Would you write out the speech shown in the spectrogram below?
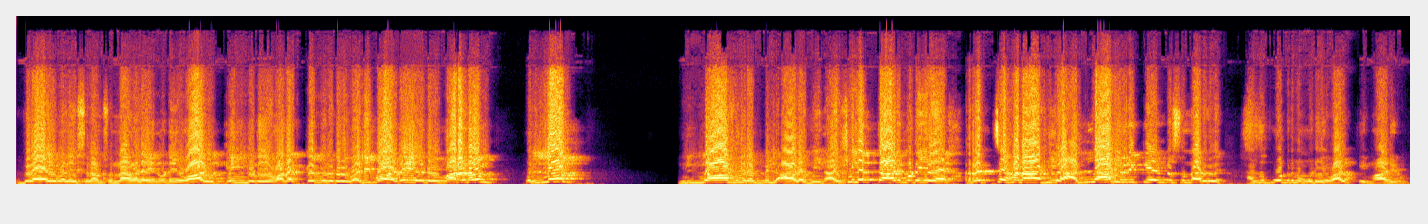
இப்ராஹிம் அலைஹிஸ்ஸலாம் சொன்னாங்களே என்னுடைய வாழ்க்கை என்னுடைய வணக்கம் என்னுடைய வழிபாடு என்னுடைய மரணம் எல்லாம் இல்லாஹி ரப்பில் ஆலமீன். அகிலத்தாரினுடைய இரட்சகனாகிய அல்லாஹ் இருக்கே என்று சொன்னார்கள். அது போன்று நம்முடைய வாழ்க்கை மாறிடும்.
